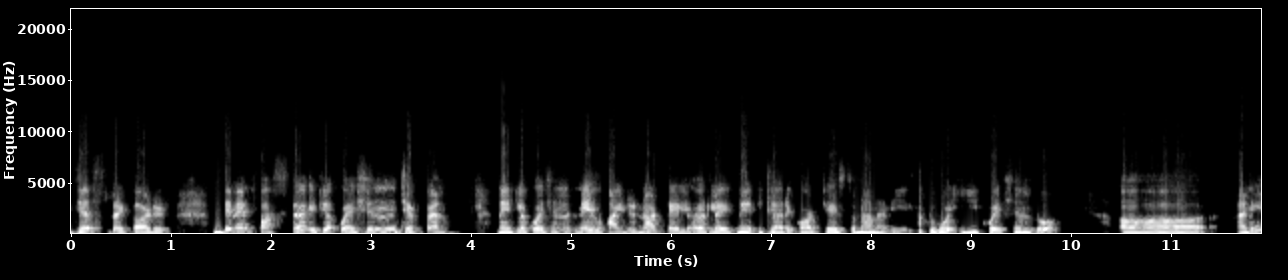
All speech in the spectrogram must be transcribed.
just recorded అంటే నేను ఫస్ట్ ఇట్లా క్వశ్చన్ చెప్పాను. నేను ఇట్లా క్వశ్చన్ నేను I did not tell her like నేను ఇట్లా రికార్డ్ చేస్తున్నానని. ఇదిగో ఈ క్వశ్చన్లో అని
